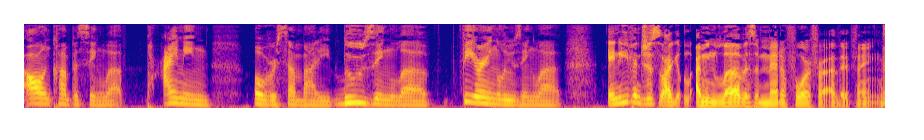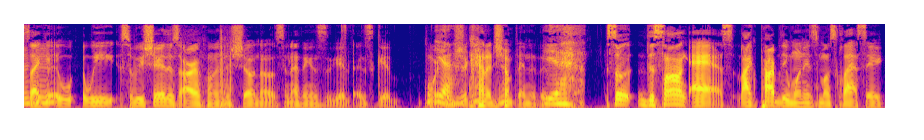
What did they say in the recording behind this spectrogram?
all encompassing love, pining over somebody, losing love, fearing losing love. And even just like I mean, love is a metaphor for other things. Like Mm-hmm. it- we, so we share this article in the show notes, and I think it's a good, it's a good point Yeah. to kind of jump into this. Yeah. So the song "As," like probably one of his most classic,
